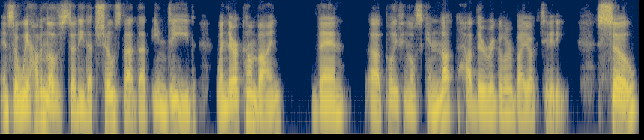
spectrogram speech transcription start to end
And so we have another study that shows that that indeed, when they are combined, then uh, polyphenols cannot have their regular bioactivity. So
